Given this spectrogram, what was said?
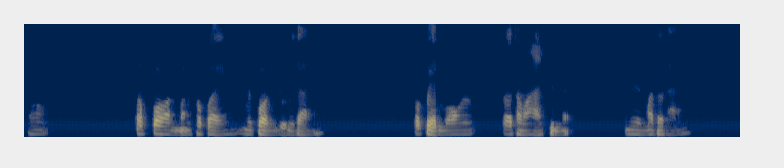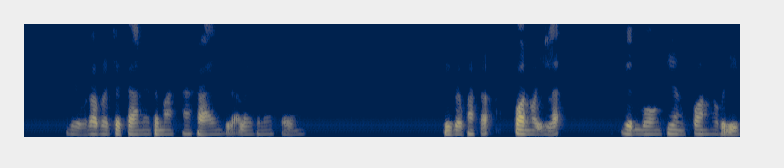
ท้องต้องป้อนมันเข้าไป ไม่ป้อนอยู่ไม่ได้ก็เปิดมงก็ทำอาหารกินนะนี่มาตรฐาน เดี๋ยวเราราชการจะมาค้าขายหรืออะไรก็แล้วแต่ ทีสักพักก็ป้อนเขาอีกแล้วเย็นโมงเที่ยงป้อนเข้าไปอีก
